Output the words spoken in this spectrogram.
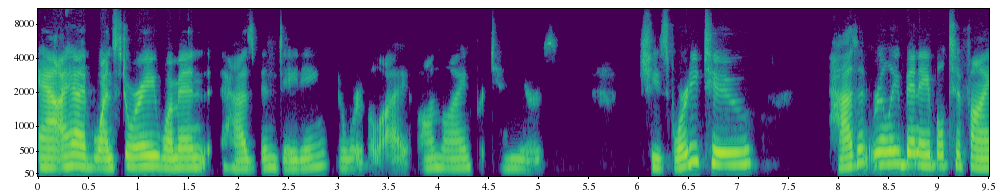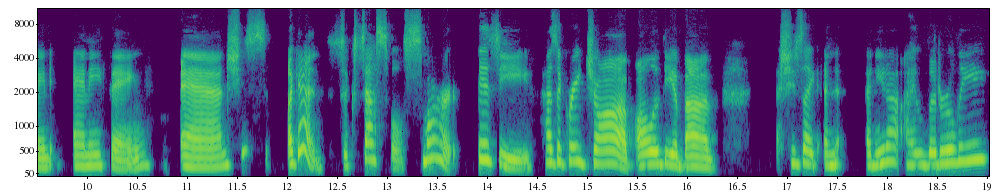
And I had one story: woman has been dating, no word of a lie, online for ten years. She's forty two, hasn't really been able to find anything, and she's again successful, smart, busy, has a great job, all of the above. She's like, and Anita, I literally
